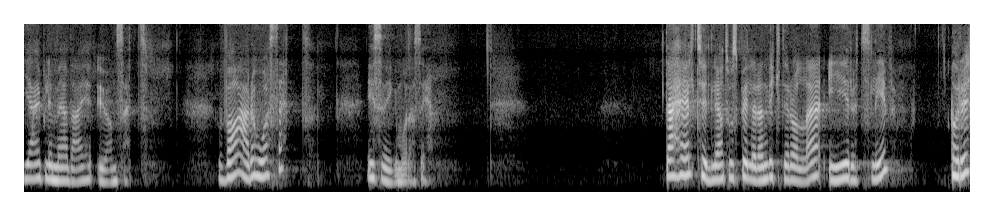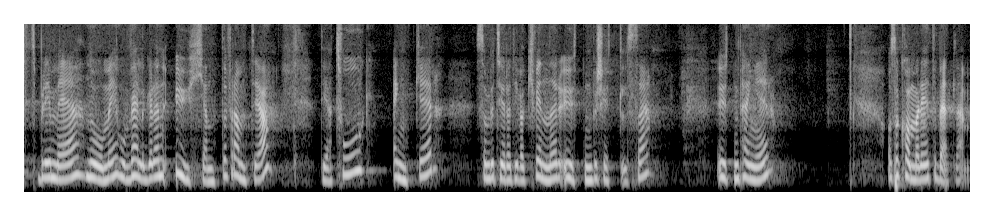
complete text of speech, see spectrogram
Jeg blir med deg uansett.' Hva er det hun har sett i svigermora si? Det er helt tydelig at hun spiller en viktig rolle i Ruths liv. Og Ruth blir med Noomi. Hun velger den ukjente framtida. De er to enker, som betyr at de var kvinner uten beskyttelse, uten penger. Og så kommer de til Betlehem.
